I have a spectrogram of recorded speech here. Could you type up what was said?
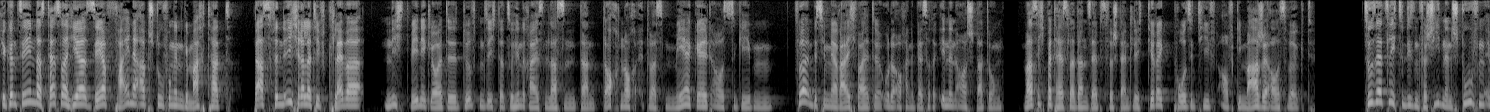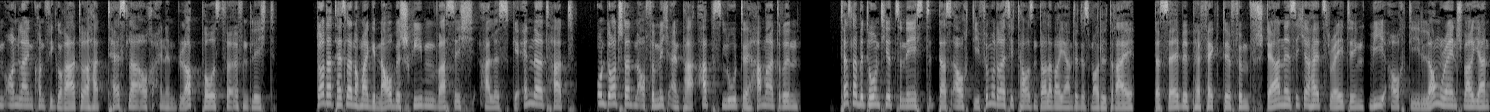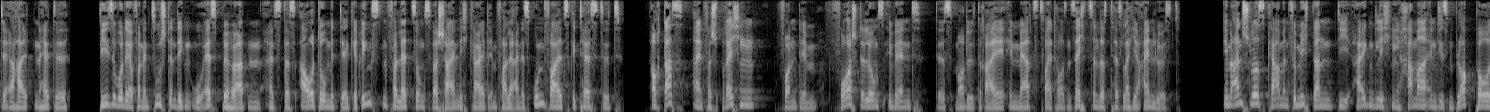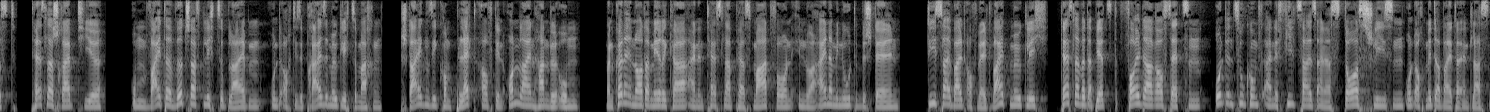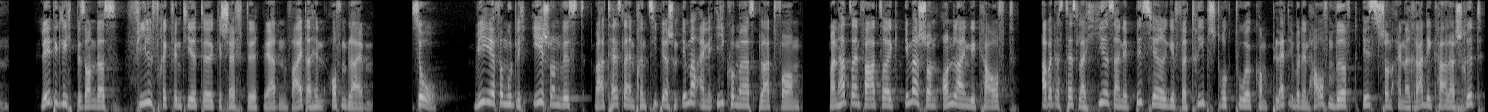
Ihr könnt sehen, dass Tesla hier sehr feine Abstufungen gemacht hat. Das finde ich relativ clever. Nicht wenig Leute dürften sich dazu hinreißen lassen, dann doch noch etwas mehr Geld auszugeben für ein bisschen mehr Reichweite oder auch eine bessere Innenausstattung, was sich bei Tesla dann selbstverständlich direkt positiv auf die Marge auswirkt. Zusätzlich zu diesen verschiedenen Stufen im Online-Konfigurator hat Tesla auch einen Blogpost veröffentlicht. Dort hat Tesla nochmal genau beschrieben, was sich alles geändert hat. Und dort standen auch für mich ein paar absolute Hammer drin. Tesla betont hier zunächst, dass auch die 35.000 Dollar Variante des Model 3 dasselbe perfekte 5-Sterne-Sicherheitsrating wie auch die Long-Range-Variante erhalten hätte. Diese wurde ja von den zuständigen US-Behörden als das Auto mit der geringsten Verletzungswahrscheinlichkeit im Falle eines Unfalls getestet. Auch das ein Versprechen von dem Vorstellungsevent des Model 3 im März 2016, das Tesla hier einlöst. Im Anschluss kamen für mich dann die eigentlichen Hammer in diesem Blogpost. Tesla schreibt hier, um weiter wirtschaftlich zu bleiben und auch diese Preise möglich zu machen, steigen sie komplett auf den Onlinehandel um man könne in Nordamerika einen Tesla per Smartphone in nur einer Minute bestellen. Dies sei bald auch weltweit möglich. Tesla wird ab jetzt voll darauf setzen und in Zukunft eine Vielzahl seiner Stores schließen und auch Mitarbeiter entlassen. Lediglich besonders viel frequentierte Geschäfte werden weiterhin offen bleiben. So, wie ihr vermutlich eh schon wisst, war Tesla im Prinzip ja schon immer eine E-Commerce-Plattform. Man hat sein Fahrzeug immer schon online gekauft aber dass Tesla hier seine bisherige Vertriebsstruktur komplett über den Haufen wirft, ist schon ein radikaler Schritt.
